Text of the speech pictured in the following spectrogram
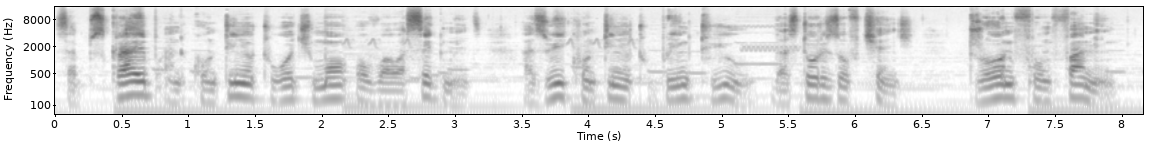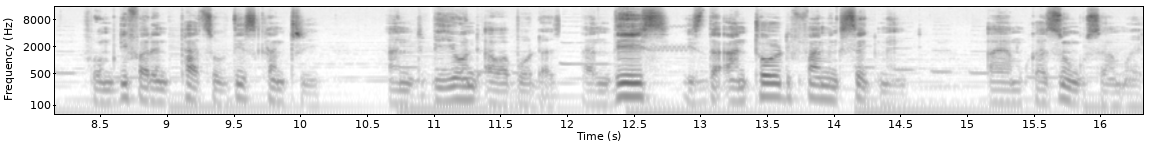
Subscribe and continue to watch more of our segments as we continue to bring to you the stories of change drawn from farming from different parts of this country and beyond our borders. And this is the Untold Farming segment. I am Kazungu Samuel.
